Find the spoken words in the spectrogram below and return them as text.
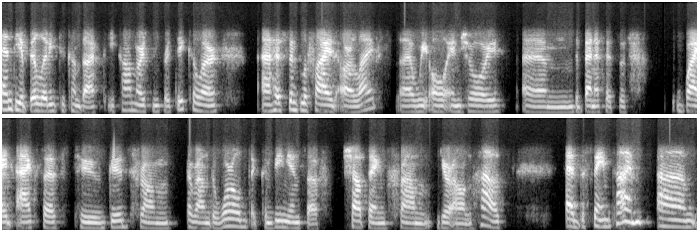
and the ability to conduct e-commerce in particular uh, has simplified our lives. Uh, we all enjoy um, the benefits of wide access to goods from around the world, the convenience of shopping from your own house. At the same time, um,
